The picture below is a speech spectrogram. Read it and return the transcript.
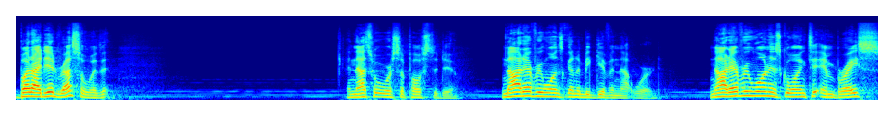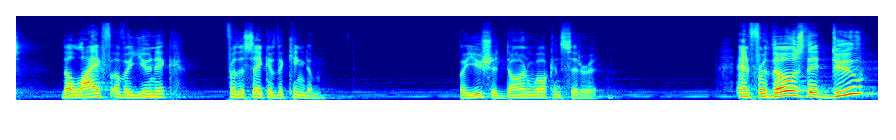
But I did wrestle with it. And that's what we're supposed to do. Not everyone's going to be given that word. Not everyone is going to embrace the life of a eunuch for the sake of the kingdom. but you should darn well consider it. And for those that do,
